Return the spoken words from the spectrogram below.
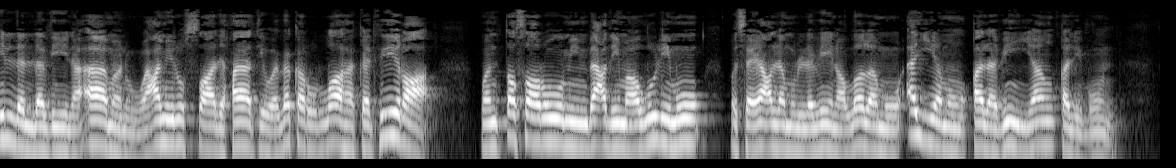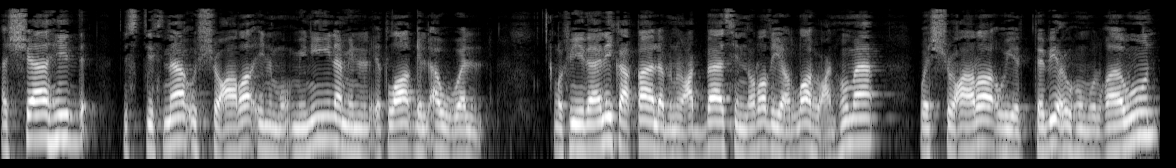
إلا الذين آمنوا وعملوا الصالحات وذكروا الله كثيرا وانتصروا من بعد ما ظلموا وسيعلم الذين ظلموا أي منقلب ينقلبون. الشاهد استثناء الشعراء المؤمنين من الإطلاق الأول. وفي ذلك قال ابن عباس رضي الله عنهما والشعراء يتبعهم الغاوون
